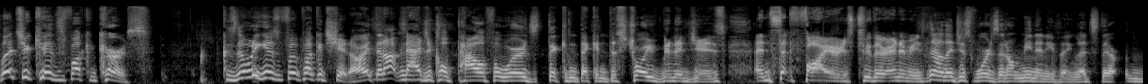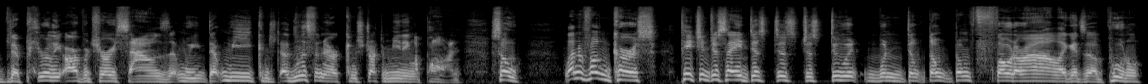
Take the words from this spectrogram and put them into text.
let your kids fucking curse. Because nobody gives a fucking shit, all right? They're not magical, powerful words that can that can destroy villages and set fires to their enemies. No, they're just words that don't mean anything. That's their they're purely arbitrary sounds that we that we a listener construct a meaning upon. So let them fucking curse. Teach them just say just just just do it when don't don't don't throw it around like it's a poodle.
